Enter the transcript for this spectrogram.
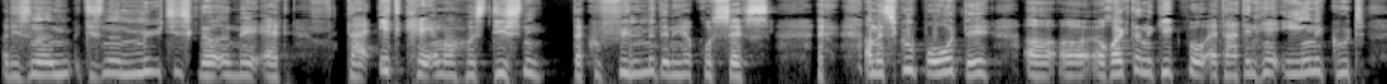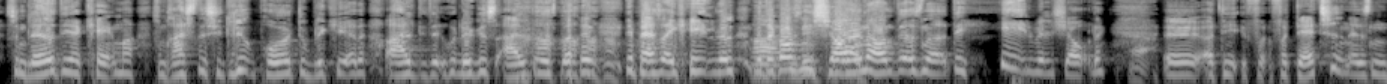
Og det er, sådan noget, det er sådan noget mytisk noget med, at der er et kamera hos Disney, der kunne filme den her proces. og man skulle bruge det, og, og, og rygterne gik på, at der er den her ene gut, som lavede det her kamera, som resten af sit liv prøver at duplikere det, og aldrig, det lykkedes aldrig. Sådan noget, ikke? det passer ikke helt vel, men Nej, der går sådan en sjovt. stjerne om det og sådan noget. Det er helt vildt sjovt, ikke? Ja. Øh, og det, for, for datiden er det sådan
